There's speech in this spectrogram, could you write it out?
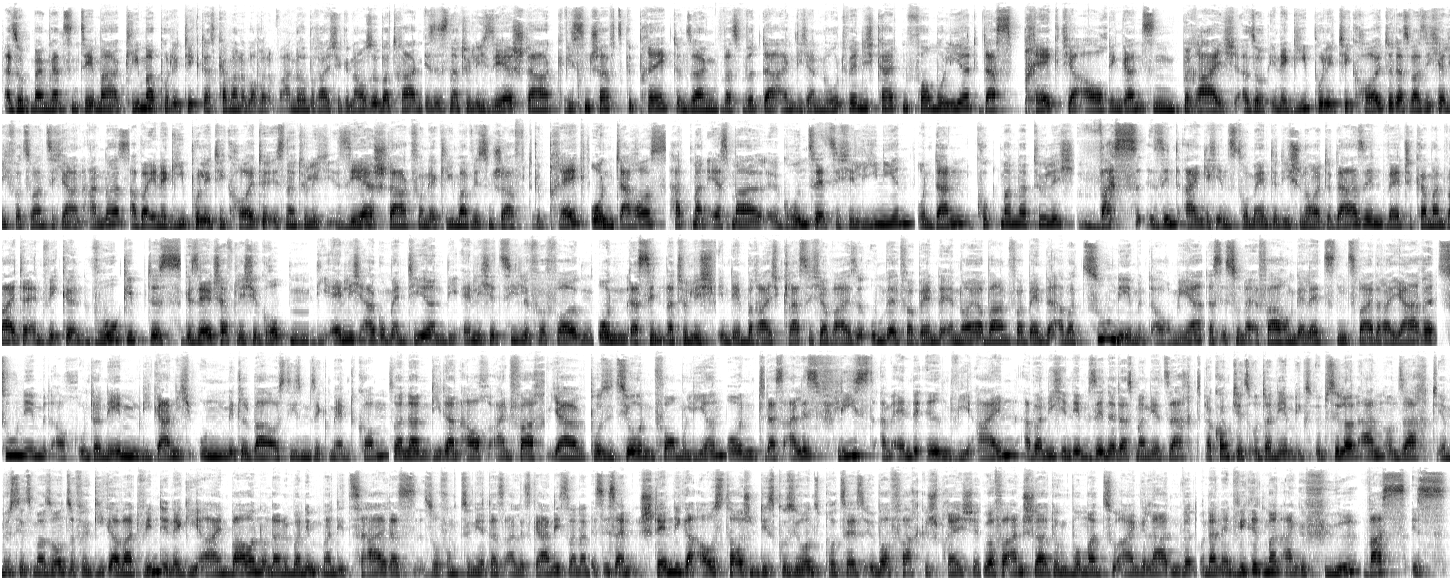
Also beim ganzen Thema Klimapolitik, das kann man aber auch auf andere Bereiche genauso übertragen, ist es natürlich sehr stark wissenschaftsgeprägt und sagen, was wird da eigentlich an Notwendigkeiten formuliert? Das prägt ja auch den ganzen Bereich. Also Energiepolitik heute, das war sicherlich vor 20 Jahren anders, aber Energiepolitik heute ist natürlich sehr stark von der Klimawissenschaft geprägt und daraus hat man erstmal grundsätzliche Linien und dann guckt man natürlich, was sind eigentlich Instrumente, die schon heute da sind, welche kann man weiterentwickeln, wo gibt es gesellschaftliche Gruppen, die ähnlich argumentieren, die ähnliche Ziele verfolgen? Und das sind natürlich in dem Bereich klassischerweise Umweltverbände, erneuerbaren Verbände, aber zunehmend auch mehr, das ist so eine Erfahrung der letzten zwei, drei Jahre, zunehmend auch Unternehmen, die gar nicht unmittelbar aus diesem Segment kommen, sondern die dann auch einfach ja Positionen formulieren. Und das alles fließt am Ende irgendwie ein, aber nicht in dem Sinne, dass man jetzt sagt, da kommt jetzt Unternehmen XY an und sagt, ihr müsst jetzt mal so und so viel Gigawatt Windenergie einbauen und dann übernimmt man die Zahl. Das, so funktioniert das alles gar nicht, sondern es ist ein ständiger Austausch und Diskussionsprozess über Fachgespräche, über Veranstaltungen, wo man zu eingeladen wird. Und dann entwickelt man ein Gefühl, was ist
